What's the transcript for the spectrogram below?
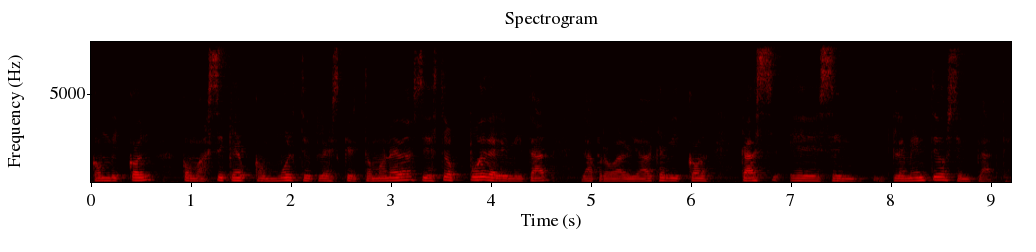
con Bitcoin, como así que con múltiples criptomonedas, y esto puede limitar la probabilidad que Bitcoin Cash eh, se implemente o se implante.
